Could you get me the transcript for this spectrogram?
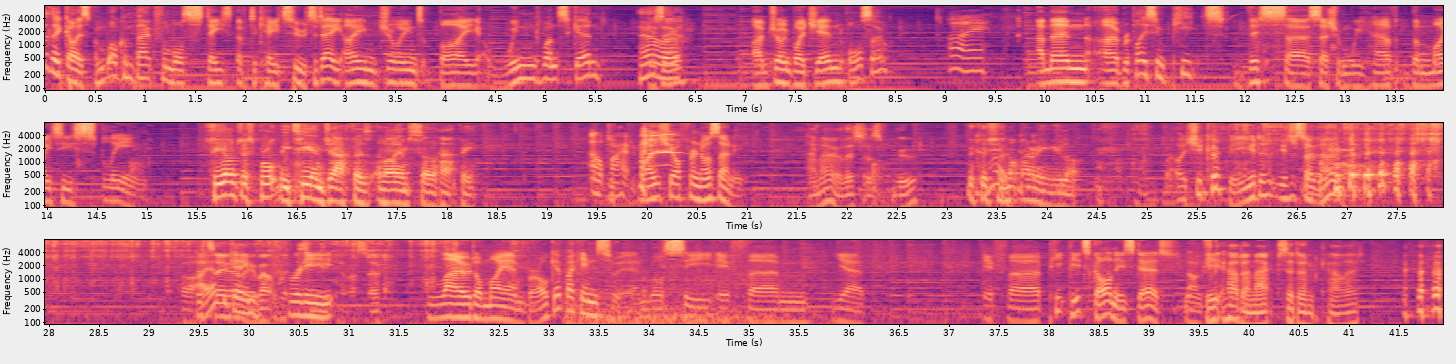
Hello there guys and welcome back for more State of Decay 2. Today I'm joined by Wind once again. Hello. I'm joined by Jen also. Hi. And then uh, replacing Pete this uh, session we have the Mighty Spleen. Theo just brought me tea and Jaffas, and I am so happy Oh, right. Why is she offering us any? I know, this is rude. because she's not marrying you lot. Well, she could be, you, just, you just don't know. Well, I Did have say the game about witnessing pretty each other, so- loud on my end, but I'll get back into it and we'll see if, um, yeah, if uh, Pete, Pete's gone, he's dead. No, I'm just Pete had an accident, Khaled.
